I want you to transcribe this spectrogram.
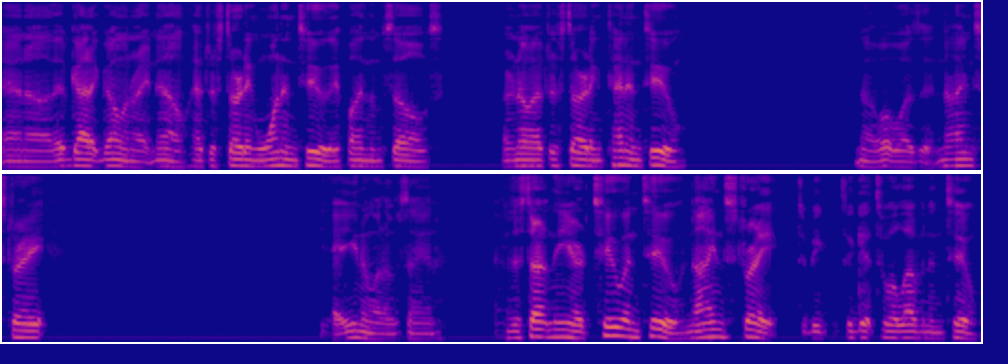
and uh, they've got it going right now. After starting one and two, they find themselves, or no, after starting ten and two. No, what was it? Nine straight. Yeah, you know what I'm saying. After starting the year two and two, nine straight to be to get to eleven and two.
